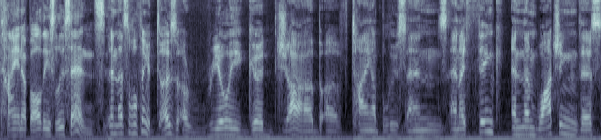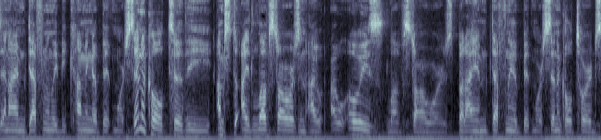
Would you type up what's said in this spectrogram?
tying up all these loose ends. and that's the whole thing. It does a really good job of tying up loose ends. And I think, and then watching this, and I'm definitely becoming a bit more cynical to the. I'm st- I love Star Wars, and I I will always love Star Wars, but I am definitely a bit more cynical towards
